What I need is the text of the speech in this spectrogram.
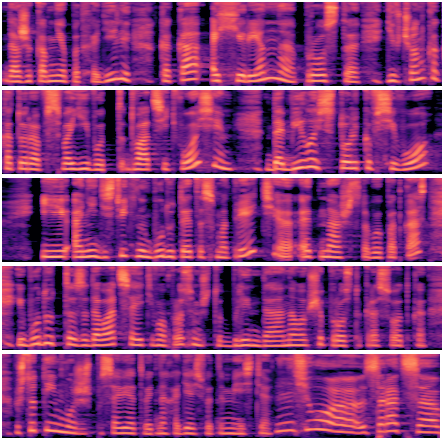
даже ко мне подходили, какая охеренная просто девчонка, которая в свои вот 28 добилась столько всего, и они действительно будут это смотреть, э, это наш с тобой подкаст, и будут задаваться этим вопросом, что, блин, да, она вообще просто красотка. Что ты им можешь посоветовать, находясь в этом месте? Ничего, стараться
